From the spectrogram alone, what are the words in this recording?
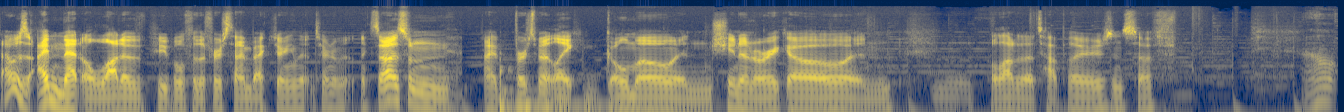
That was I met a lot of people for the first time back during that tournament. Like so that was when I first met like Gomo and Shina Noriko and Mm. a lot of the top players and stuff. Well,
